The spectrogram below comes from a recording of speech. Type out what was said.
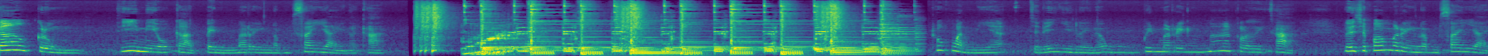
9 กลุ่มที่มีโอกาสเป็นมะเร็งลำไส้ใหญ่นะคะ ทุกวันนี้จะได้ยินเลยนะโอ้โหเป็นมะเร็งมากเลยค่ะ โดยเฉพาะมะเร็งลำไส้ใหญ่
